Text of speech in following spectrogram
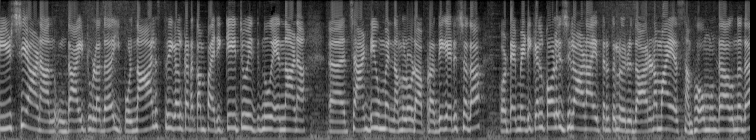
വീഴ്ചയാണ് ഉണ്ടായിട്ടുള്ളത്. ഇപ്പോൾ നാല് സ്ത്രീകൾക്കടക്കം പരിക്കേറ്റിരുന്നു എന്നാണ് ചാണ്ടി ഉമ്മൻ നമ്മളോട് പ്രതികരിച്ചത്. കോട്ടയം മെഡിക്കൽ കോളേജിലാണ് ഇത്തരത്തിലൊരു ദാരുണമായ സംഭവം ഉണ്ടാകുന്നത്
